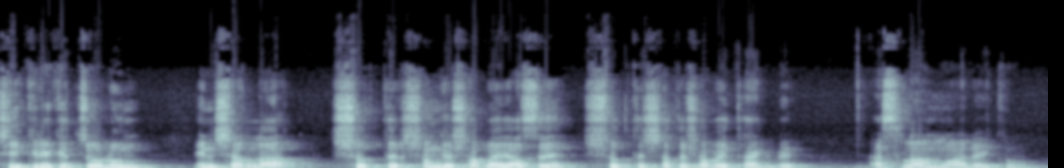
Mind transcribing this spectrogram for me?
ঠিক রেখে চলুন। ইনশাল্লাহ সত্যের সঙ্গে সবাই আছে, সত্যের সাথে সবাই থাকবে। আসসালামু আলাইকুম।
